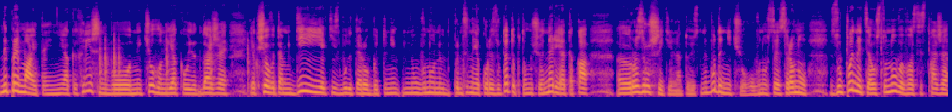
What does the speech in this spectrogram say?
Не приймайте ніяких рішень, бо нічого, ніякої, навіть якщо ви там дії якісь будете робити, то ні, ну, воно не принесе ніякого результату, тому що енергія така е, розрушительна, тобто не буде нічого. Воно все все одно зупиниться, установить вас і скаже:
